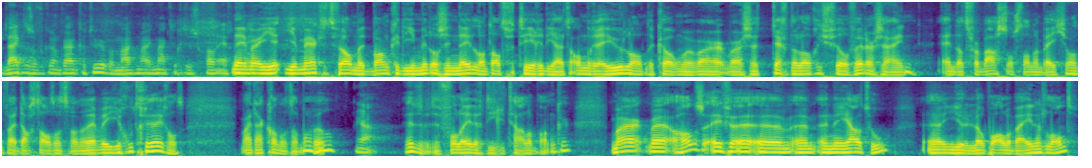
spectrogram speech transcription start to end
lijkt alsof ik er een karikatuur van maak, maar ik maak het dus gewoon echt Nee, maar je, je merkt het wel met banken die inmiddels in Nederland adverteren, die uit andere EU-landen komen, waar, waar ze technologisch veel verder zijn. En dat verbaast ons dan een beetje, want wij dachten altijd van, dat hebben we hier goed geregeld. Maar daar kan het allemaal wel. Ja. De, de volledig digitale banken. Maar, maar Hans, even uh, naar jou toe. Uh, jullie lopen allebei in het land.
